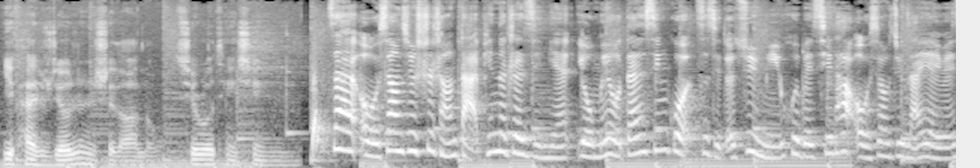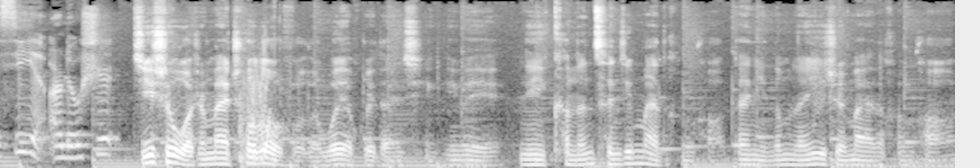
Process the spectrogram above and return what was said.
一开始就认识到了我。其实我挺幸运。偶像剧市场打拼的这几年，有没有担心过自己的剧迷会被其他偶像剧男演员吸引而流失？即使我是卖臭豆腐的，我也会担心，因为你可能曾经卖得很好，但你能不能一直卖得很好？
